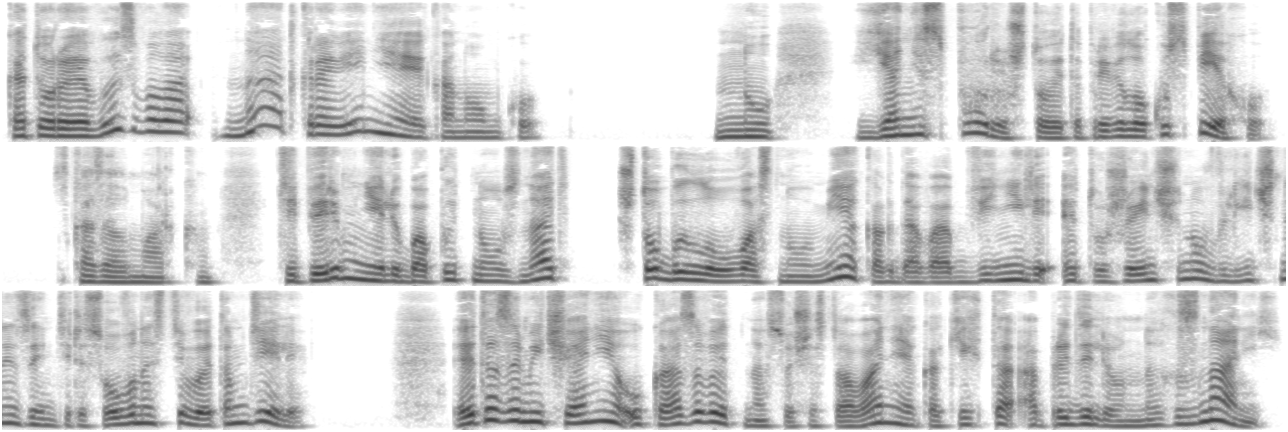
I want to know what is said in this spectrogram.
которая вызвала на откровение экономку. «Ну, я не спорю, что это привело к успеху», — сказал Марком. «Теперь мне любопытно узнать, что было у вас на уме, когда вы обвинили эту женщину в личной заинтересованности в этом деле. Это замечание указывает на существование каких-то определенных знаний».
